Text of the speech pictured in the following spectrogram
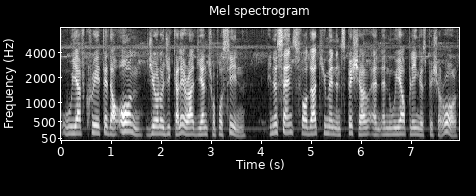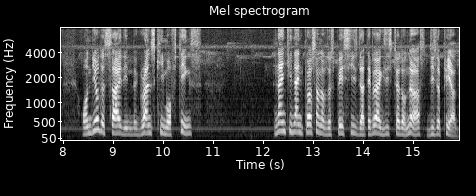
we have created our own geological era, the Anthropocene. In a sense, for that, human and special, and, and we are playing a special role. On the other side, in the grand scheme of things, 99% of the species that ever existed on Earth disappeared,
